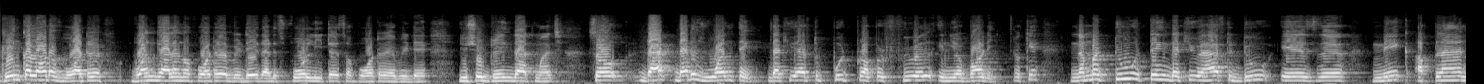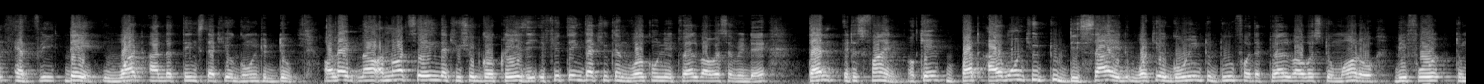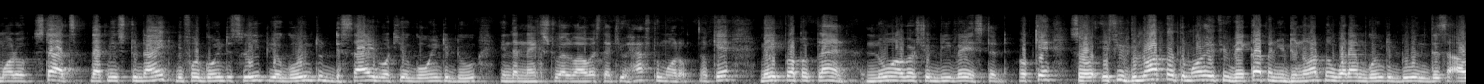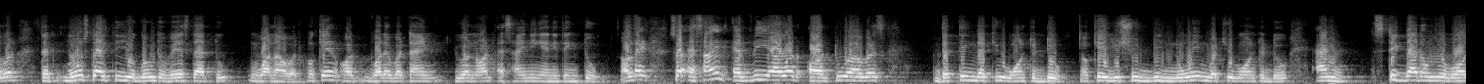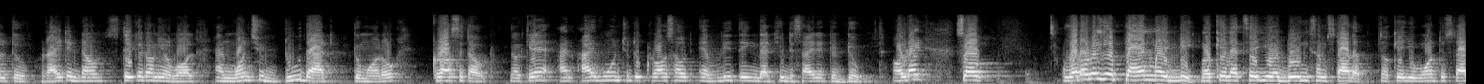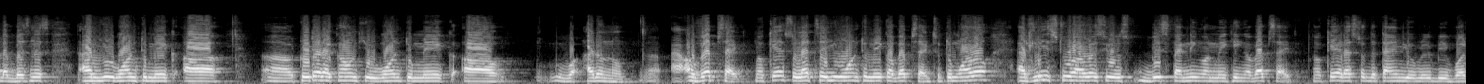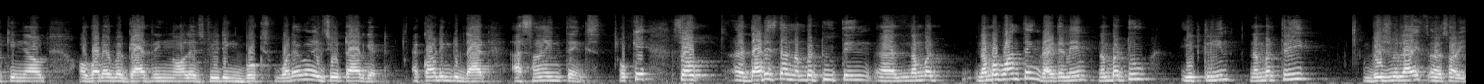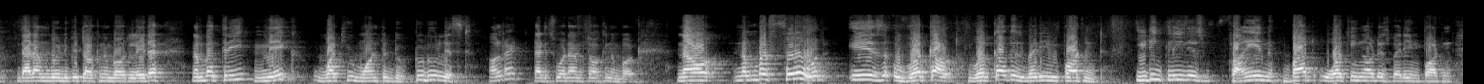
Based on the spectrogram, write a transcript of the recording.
drink a lot of water one gallon of water every day that is four liters of water every day. You should drink that much. So that that is one thing that you have to put proper fuel in your body okay? Number two thing that you have to do is uh, make a plan every day. What are the things that you're going to do? All right now i'm not saying that you should go crazy. If you think that you can work only 12 hours every day then it is fine okay? But i want you to decide what you're going to do for the 12 hours tomorrow before tomorrow starts. That means tonight before going to sleep you're going to decide what you're going to do in the next 12 hours that you have tomorrow okay? Make proper plan. No hour should be wasted okay? So if you do not know tomorrow if you wake up and you do not know what i'm going to do in this hour then most likely you're going to waste that to one hour okay? Or whatever time you are not assigning anything to all right so assign every hour or two hours the thing that you want to do okay? You should be knowing what you want to do and stick that on your wall too. Write it down stick it on your wall and once you do that tomorrow cross it out okay? And i want you to cross out everything that you decided to do all right? So whatever your plan might be okay? Let's say you are doing some startup okay? You want to start a business and you want to make a uh, Twitter account, you want to make a I don't know. A website okay? So let's say you want to make a website. So tomorrow at least two hours you will be spending on making a website okay? Rest of the time you will be working out or whatever gathering knowledge reading books whatever is your target. According to that assign things okay? So uh, that is the number two thing uh, number number one thing write a name. Number two eat clean. Number three visualize uh, sorry that i'm going to be talking about later. Number three make what you want to do. To-do list. All right? That is what i'm talking about. Now number four is workout. Workout is very important. Eating clean is fine but working out is very important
